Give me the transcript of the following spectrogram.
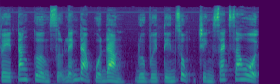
về tăng cường sự lãnh đạo của Đảng đối với tín dụng chính sách xã hội,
